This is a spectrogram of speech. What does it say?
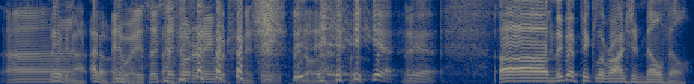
Uh, Maybe not. I don't know. Anyways, I said Notre Dame would finish eighth. I know that, yeah, Yeah. yeah. Uh, maybe I picked La and Melville.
